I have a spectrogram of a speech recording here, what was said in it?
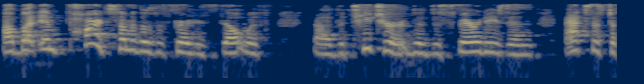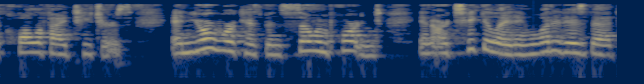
Uh, but in part, some of those disparities dealt with uh, the teacher, the disparities in access to qualified teachers. And your work has been so important in articulating what it is that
